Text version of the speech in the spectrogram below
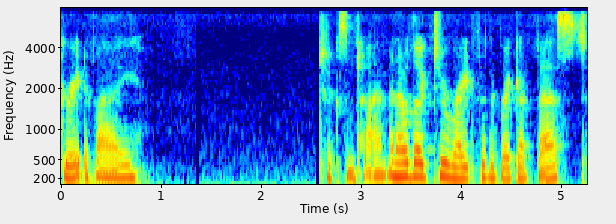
great if i took some time and i would like to write for the breakup fest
